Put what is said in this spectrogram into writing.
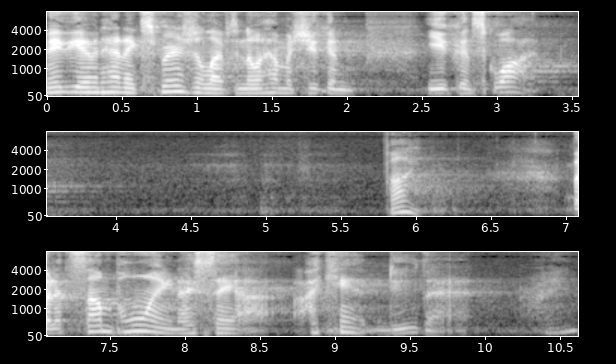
Maybe you haven't had an experience in life to know how much you can, you can squat. Fine. But at some point, I say, I, I can't do that, right?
